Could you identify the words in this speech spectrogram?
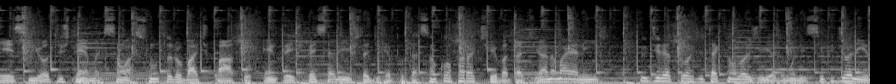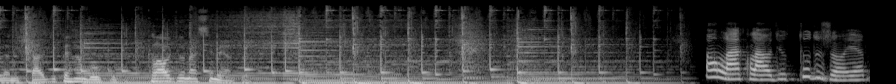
Esse e outros temas são assunto do bate-papo entre a especialista de reputação corporativa Tatiana Maia Lins e o diretor de tecnologia do município de Olinda, no estado de Pernambuco, Cláudio Nascimento. Olá, Cláudio, tudo jóia?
